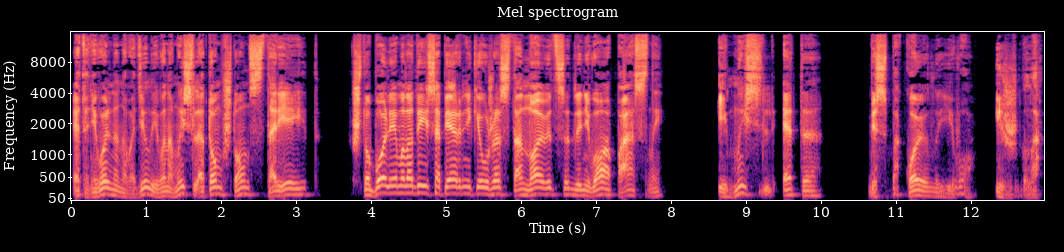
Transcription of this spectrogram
Это невольно наводило его на мысль о том, что он стареет, что более молодые соперники уже становятся для него опасны. И мысль эта беспокоила его и жгла.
